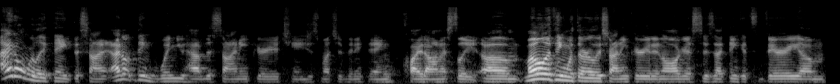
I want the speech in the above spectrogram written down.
I don't really think the sign. I don't think when you have the signing period changes much of anything. Quite honestly, um, my only thing with the early signing period in August is I think it's very um,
